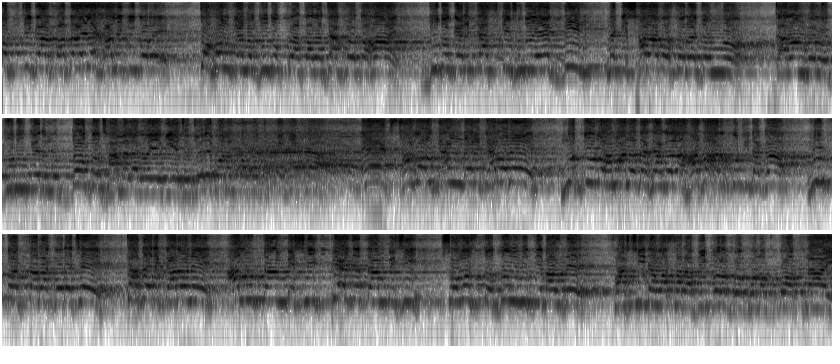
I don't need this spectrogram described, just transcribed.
পত্রিকার পাতায় লেখালেখি করে, তখন কেন দুদকরা তারা জাগ্রত হয়? দুদকের কাজ কি শুধু একদিন, নাকি সারা বছরের জন্য? কারণ হলো দুদকের মধ্যেও তো ঝামেলা রয়ে গিয়েছে। জোরে বলেন কথা ঠিক কি ঠিক না এক ছাগল কাণ্ডের কারণে মতিউর রহমানে দেখা গেল হাজার কোটি টাকা লুটপাট তারা করেছে, তাদের কারণে আলুর দাম বেশি, পেঁয়াজের দাম বেশি, সমস্ত দুর্নীতিবাজদের ফাঁসি দেওয়া ছাড়া বিকল্প কোনো পথ নাই।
